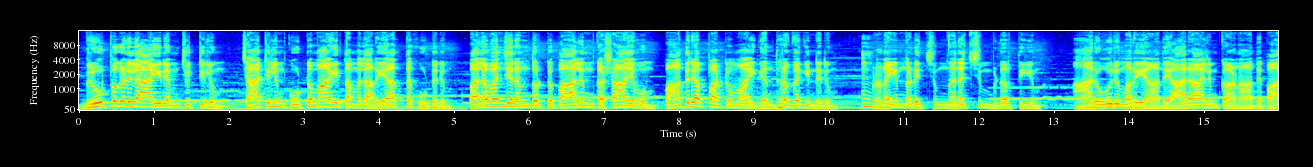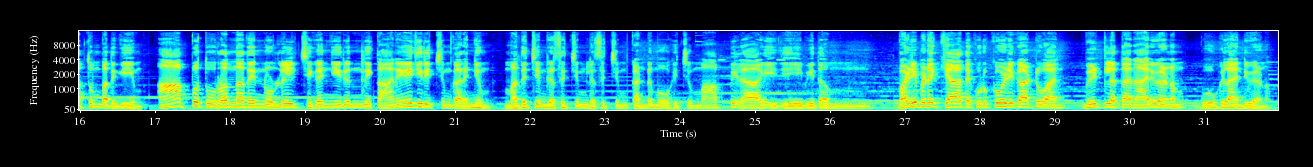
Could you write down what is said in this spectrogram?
ഗ്രൂപ്പുകളിൽ ആയിരം ചുറ്റിലും ചാറ്റിലും കൂട്ടമായി തമ്മിൽ അറിയാത്ത കൂട്ടരും പലവഞ്ചനം തൊട്ട് പാലും കഷായവും പാതിരപ്പാട്ടുമായി ഗന്ധർവകിന്നരും പ്രണയം നടിച്ചും നനച്ചും വിടർത്തിയും ആരോരും അറിയാതെ ആരാലും കാണാതെ പാത്തും പതുങ്ങിയും ആപ്പ് തുറന്നതിനുള്ളിൽ ചികഞ്ഞിരുന്ന് താനേ ചിരിച്ചും കരഞ്ഞും മതിച്ചും രസിച്ചും ലസിച്ചും കണ്ടുമോഹിച്ചും മാപ്പിലായി ജീവിതം. വഴിപിടയ്ക്കാതെ കുറുക്കുവഴി കാട്ടുവാൻ വീട്ടിലെത്താൻ ആര് വേണം? ഗൂഗിൾ ആൻഡ് വേണം.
